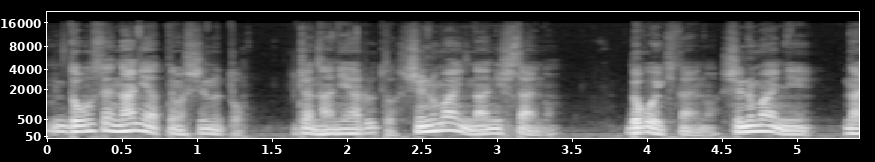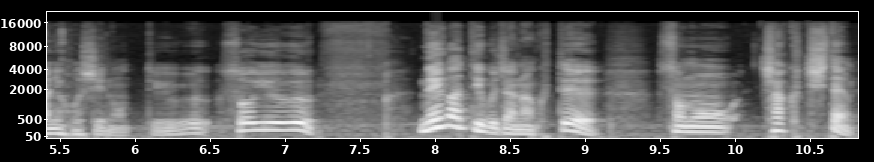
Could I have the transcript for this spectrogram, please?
どうせ何やっても死ぬと。じゃあ何やると。死ぬ前に何したいのどこ行きたいの死ぬ前に何欲しいのっていう、そういうネガティブじゃなくて、その着地点。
